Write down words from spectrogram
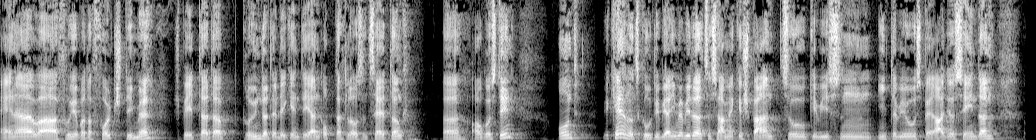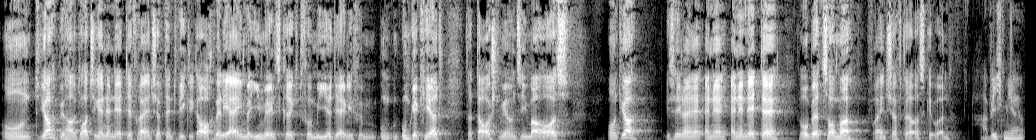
Einer war früher bei der Volksstimme, später der Gründer der legendären Obdachlosenzeitung, äh, Augustin, und wir kennen uns gut. Wir werden immer wieder zusammengespannt zu gewissen Interviews bei Radiosendern. Und ja, wir haben, da hat sich eine nette Freundschaft entwickelt, auch weil er immer E-Mails kriegt von mir, die eigentlich umgekehrt, da tauschen wir uns immer aus. Und ja, ist eine, eine, eine nette Robert Sommer Freundschaft daraus geworden. Habe ich mir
